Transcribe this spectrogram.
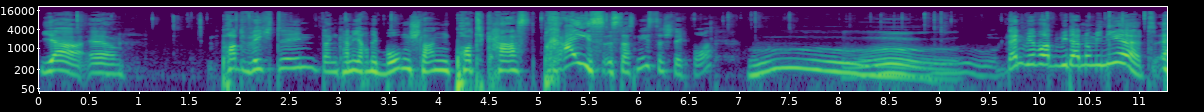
ja, ähm... Pottwichteln, dann kann ich auch den Bogen schlagen. Podcast Preis ist das nächste Stichwort. Uh. uh denn wir wurden wieder nominiert.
